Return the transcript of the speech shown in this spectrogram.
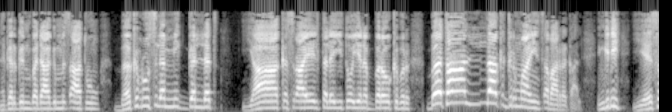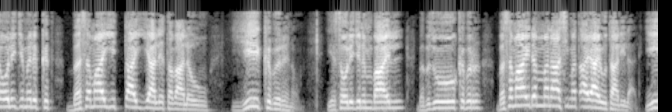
ነገር ግን በዳግም ምጻቱ በክብሩ ስለሚገለጥ ያ ከእስራኤል ተለይቶ የነበረው ክብር በታላቅ ግርማ ይንጸባረቃል። እንግዲህ የሰው ልጅ ምልክት በሰማይ ይታያል የተባለው ይህ ክብር ነው። የሰው ልጅንም በኃይል በብዙ ክብር በሰማይ ደመና ሲመጣ ያዩታል ይላል። ይህ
